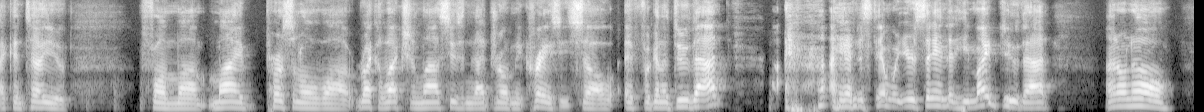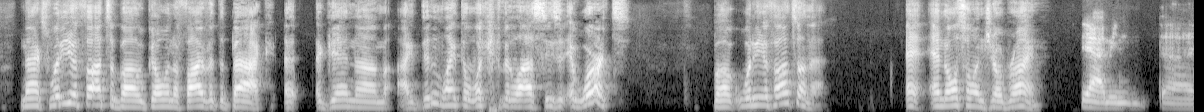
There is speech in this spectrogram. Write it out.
I can tell you from uh, my personal uh, recollection last season that drove me crazy. So if we're going to do that, I understand what you're saying that he might do that. I don't know. Max, what are your thoughts about going to five at the back? Uh, again, um, I didn't like the look of it last season. It worked. But what are your thoughts on that? And, and also on Joe Bryan. Yeah, I mean, uh,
